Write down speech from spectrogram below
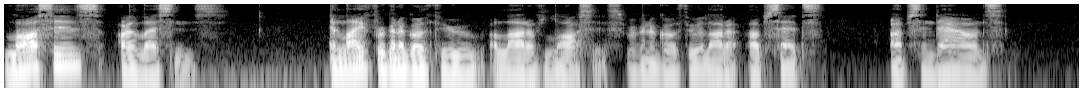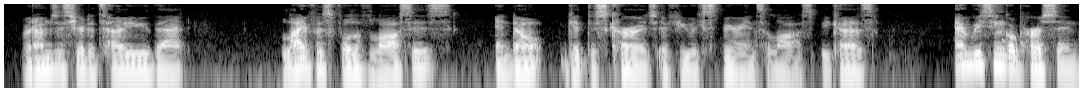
losses are lessons. In life, we're going to go through a lot of losses. We're going to go through a lot of upsets, ups and downs. But I'm just here to tell you that life is full of losses and don't get discouraged if you experience a loss because every single person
